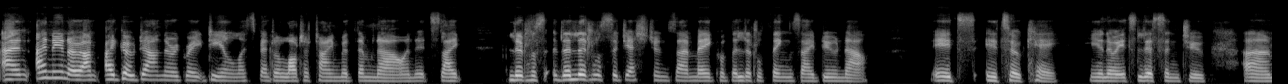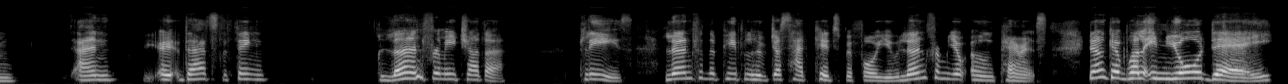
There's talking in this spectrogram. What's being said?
And, and you know, I'm, I go down there a great deal. I spend a lot of time with them now. And it's like little, the little suggestions I make or the little things I do now. It's, it's okay. You know, it's listened to. Um, and it, that's the thing Learn from each other. Please learn from the people who've just had kids before you. Learn from your own parents. Don't go, well, in your day,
